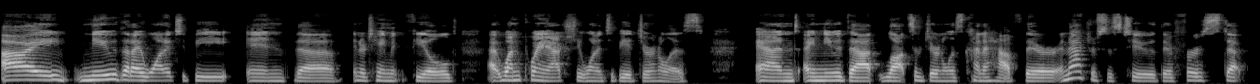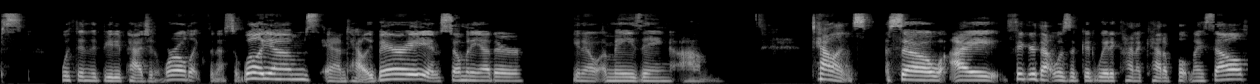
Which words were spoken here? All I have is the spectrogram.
I knew that I wanted to be in the entertainment field. At one point, I actually wanted to be a journalist. And I knew that lots of journalists kind of have their, and actresses too, their first steps within the beauty pageant world, like Vanessa Williams and Halle Berry and so many other, you know, amazing, um, talents. So I figured that was a good way to kind of catapult myself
